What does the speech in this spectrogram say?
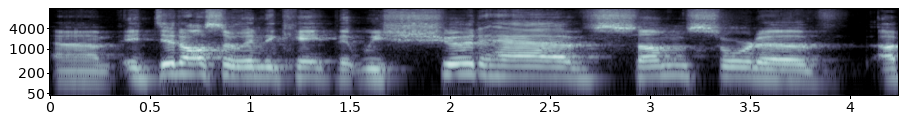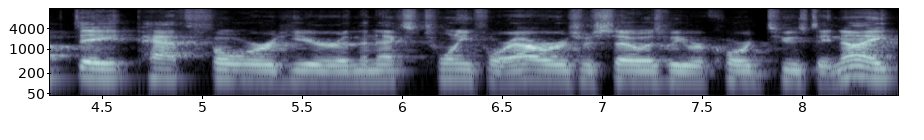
um, it did also indicate that we should have some sort of update path forward here in the next 24 hours or so as we record Tuesday night,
